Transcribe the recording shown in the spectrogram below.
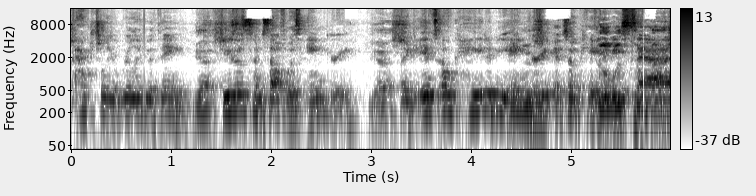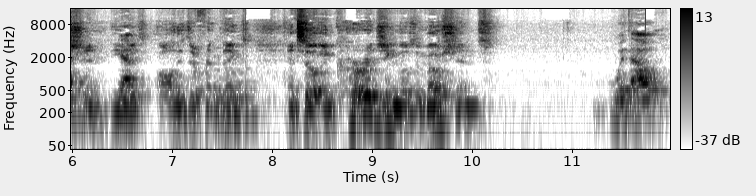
They're actually a really good thing. Yes. Jesus himself was angry. Yes. Like it's okay to be He angry. It's okay to be with sad. compassion. He Yeah. was all these different Mm-hmm. things. And so encouraging those emotions, Without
